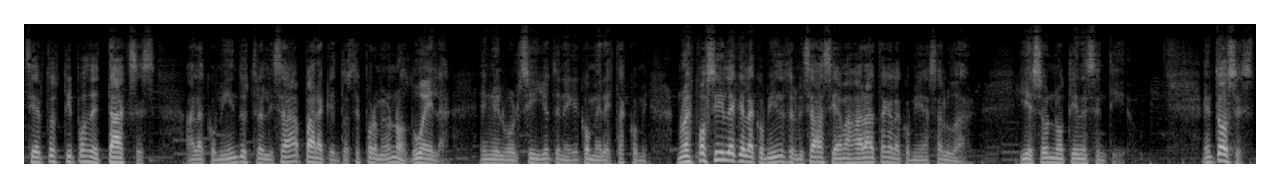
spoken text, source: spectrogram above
ciertos tipos de taxes a la comida industrializada para que entonces por lo menos nos duela en el bolsillo tener que comer estas comidas. No es posible que la comida industrializada sea más barata que la comida saludable. Y eso no tiene sentido. Entonces,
